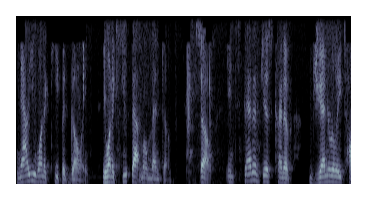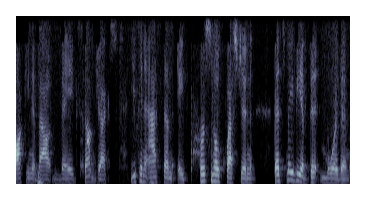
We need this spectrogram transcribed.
Now you want to keep it going. You want to keep that momentum. So instead of just kind of generally talking about vague subjects, you can ask them a personal question that's maybe a bit more than,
